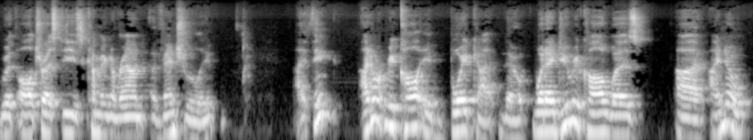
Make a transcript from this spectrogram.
with all trustees coming around eventually. I think I don't recall a boycott though. What I do recall was uh, I know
